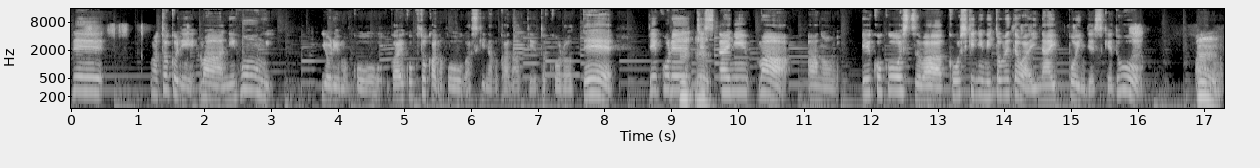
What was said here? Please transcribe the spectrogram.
で、まあ、特にまあ日本よりもこう外国とかの方が好きなのかなっていうところででこれうんうん。実際に、まああの英国王室は公式に認めてはいないっぽいんですけど、あのうん。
